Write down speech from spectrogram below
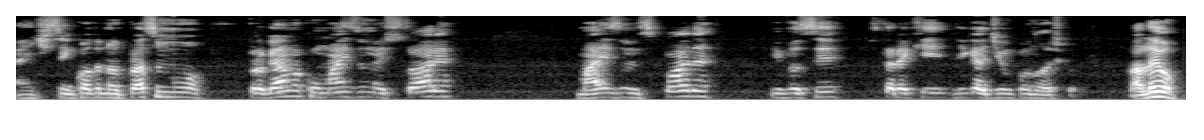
a gente se encontra no próximo programa com mais uma história, mais um spoiler e você estará aqui ligadinho conosco. Valeu!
